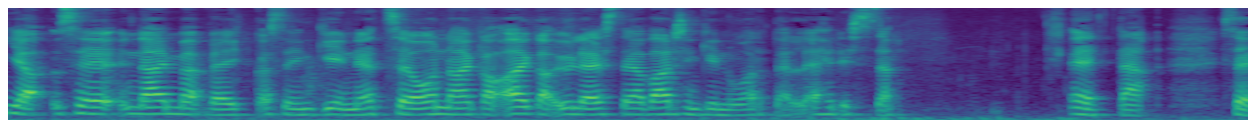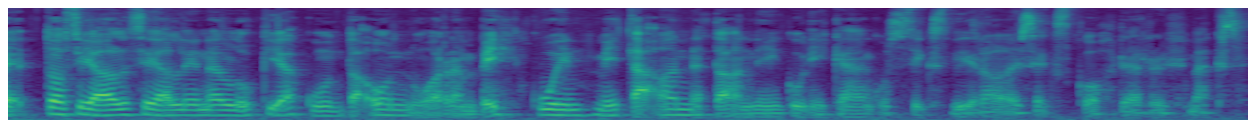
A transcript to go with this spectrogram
Ja se, näin mä veikkasinkin, että se on aika, aika yleistä ja varsinkin nuorten lehdissä, että se tosiasiallinen lukijakunta on nuorempi kuin mitä annetaan niin kuin ikään kuin siksi viralliseksi kohderyhmäksi.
